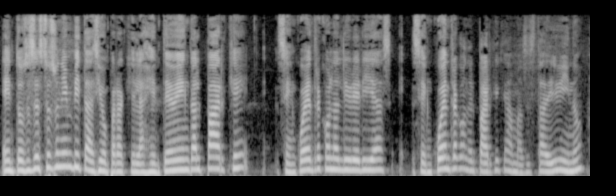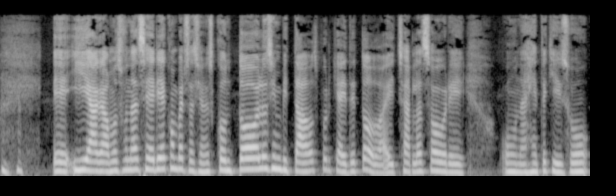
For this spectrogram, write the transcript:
Entonces, esto es una invitación para que la gente venga al parque, se encuentre con las librerías, se encuentre con el parque, que además está divino, eh, y hagamos una serie de conversaciones con todos los invitados, porque hay de todo. Hay charlas sobre una gente que hizo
